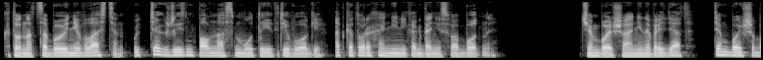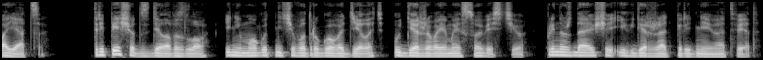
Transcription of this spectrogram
Кто над собою не властен, у тех жизнь полна смуты и тревоги, от которых они никогда не свободны. Чем больше они навредят, тем больше боятся. Трепещут, сделав зло, и не могут ничего другого делать, удерживаемые совестью, принуждающей их держать перед нею ответ.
